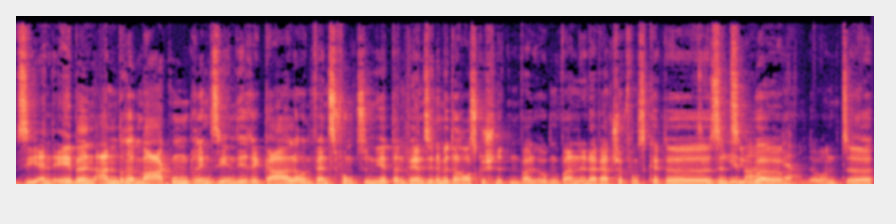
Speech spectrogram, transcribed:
sie enablen andere Marken, bringen sie in die Regale und wenn es funktioniert, dann werden sie in der Mitte rausgeschnitten, weil irgendwann in der Wertschöpfungskette sind, sind sie über. Ja. Und äh,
